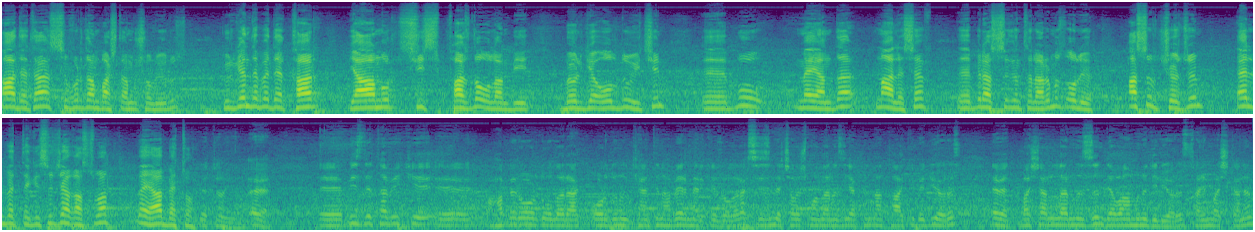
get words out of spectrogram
Adeta sıfırdan başlamış oluyoruz. Gürgentepe'de kar, yağmur, sis fazla olan bir bölge olduğu için e, bu meyanda maalesef e, biraz sıkıntılarımız oluyor. Asıl çözüm elbette ki sıcak asfalt veya beton. Beton yol. Evet. Ee, biz de tabii ki e, Haber Ordu olarak, Ordu'nun kentin haber merkezi olarak sizin de çalışmalarınızı yakından takip ediyoruz. Evet, başarılarınızın devamını diliyoruz Sayın Başkanım.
